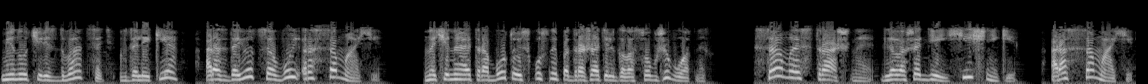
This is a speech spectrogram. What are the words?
Минут через двадцать вдалеке раздается вой росомахи. Начинает работу искусный подражатель голосов животных. Самое страшное для лошадей хищники Росомахи.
